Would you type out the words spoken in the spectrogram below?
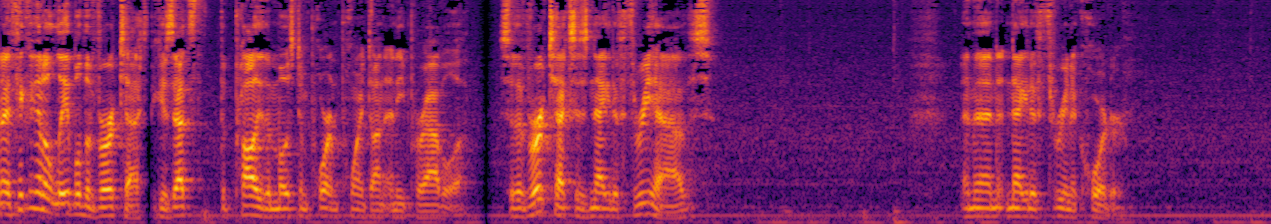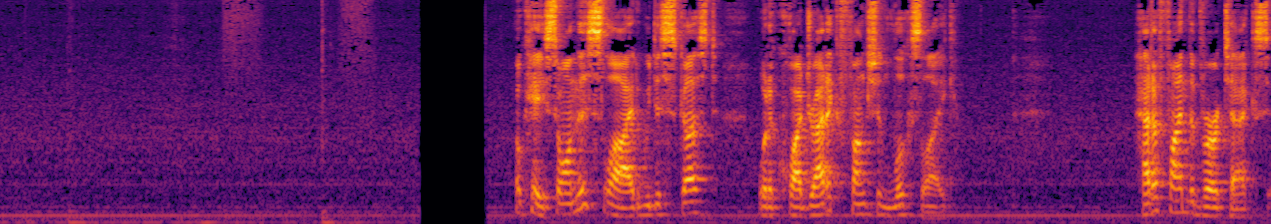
And I think I'm going to label the vertex because that's the, probably the most important point on any parabola. So the vertex is negative 3 halves, and then negative 3 and a quarter. Okay, so on this slide we discussed what a quadratic function looks like, how to find the vertex,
